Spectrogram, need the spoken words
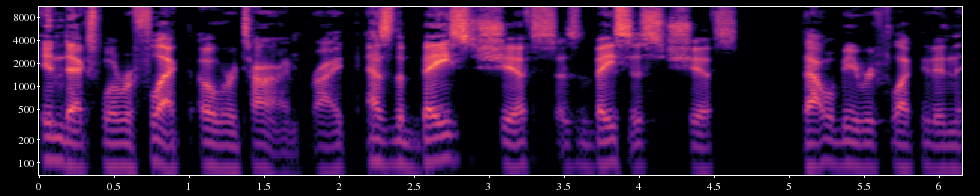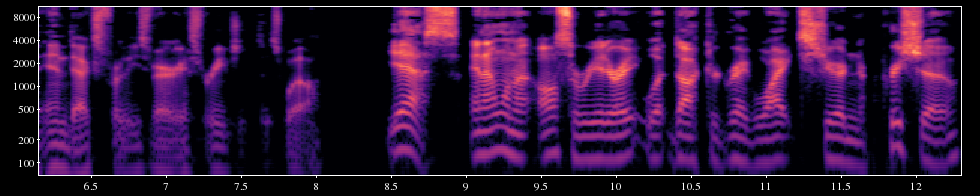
index will reflect over time, right? As the base shifts, as the basis shifts, that will be reflected in the index for these various regions as well. Yes. And I want to also reiterate what Dr. Greg White shared in the pre show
